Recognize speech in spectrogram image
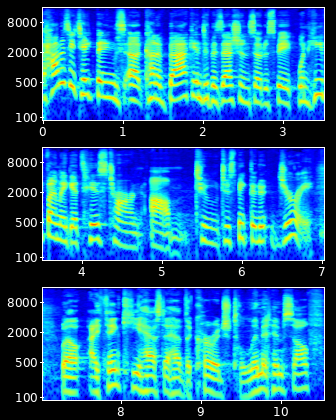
how does he take things uh, kind of back into possession, so to speak, when he finally gets his turn um, to to speak to the jury? Well, I think he has to have the courage to limit himself.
